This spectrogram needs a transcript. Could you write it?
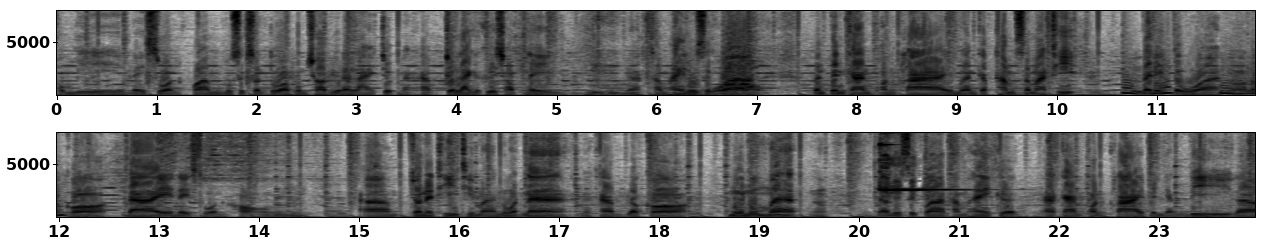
ผมมีในส่วนความรู้สึกส่วนตัวผมชอบอยู่หลาย ๆ จุดนะครับ จุดแรกก็คือชอบเพลงนะทำให้รู้สึกว่า มันเป็นการผ่อนคลายเหมือนกับทำสมาธิไปในตัวเนาะแล้วก็ได้ในส่วนของอ่าเจ้าหน้าที่ที่มานวดหน้านะครับ แล้วก็มือนุ่มมากเนาะแล้วรู้สึกว่าทำให้เกิดอาการผ่อนคลายเป็นอย่างดีแล้ว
